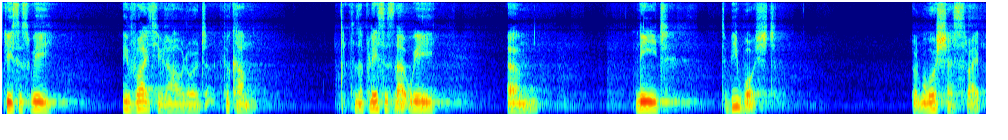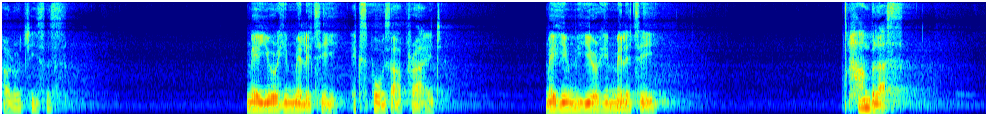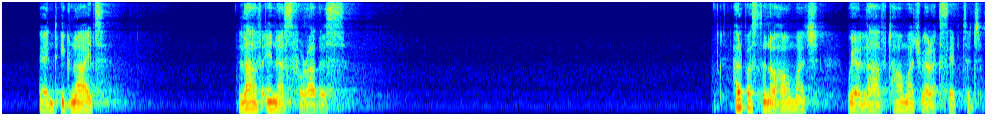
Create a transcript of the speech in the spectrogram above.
Jesus, we invite you now, Lord, to come to the places that we um, need to be washed. But wash us right now, Lord Jesus. May your humility expose our pride. May your humility humble us and ignite love in us for others. Help us to know how much we are loved, how much we are accepted,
